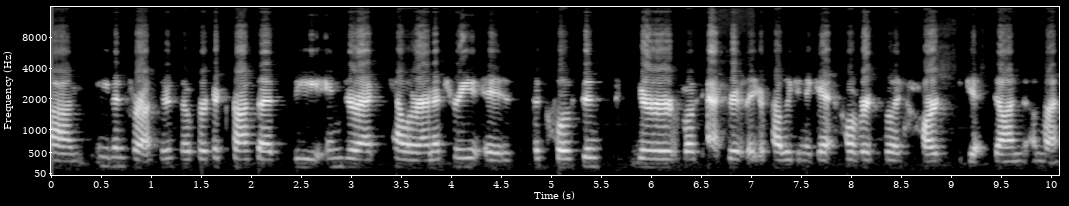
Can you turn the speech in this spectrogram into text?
Um, even for us, there's no perfect process. The indirect calorimetry is the closest, you're most accurate that you're probably going to get. However, it's really hard to get done unless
